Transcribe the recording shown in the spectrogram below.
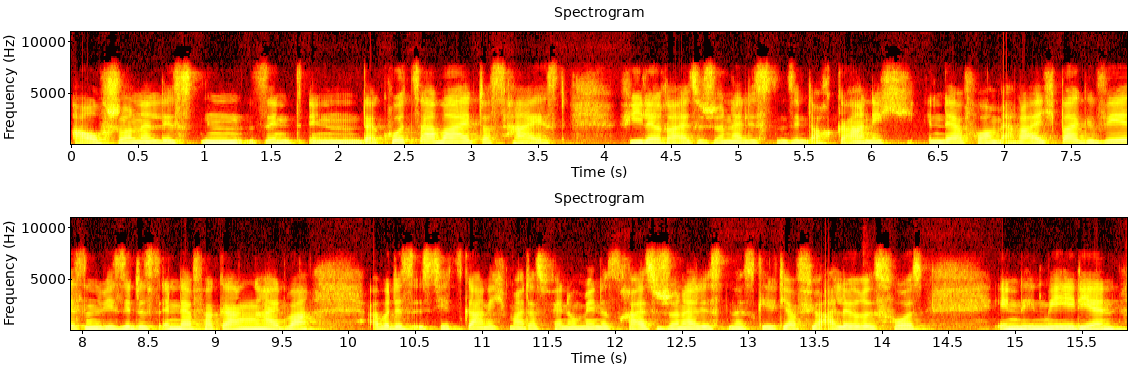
Auch Journalisten sind in der Kurzarbeit. Das heißt, viele Reisejournalisten sind auch gar nicht in der Form erreichbar gewesen, wie sie das in der Vergangenheit war. Aber das ist jetzt gar nicht mal das Phänomen des Reisejournalisten. Das gilt ja für alle Ressorts in den Medien.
